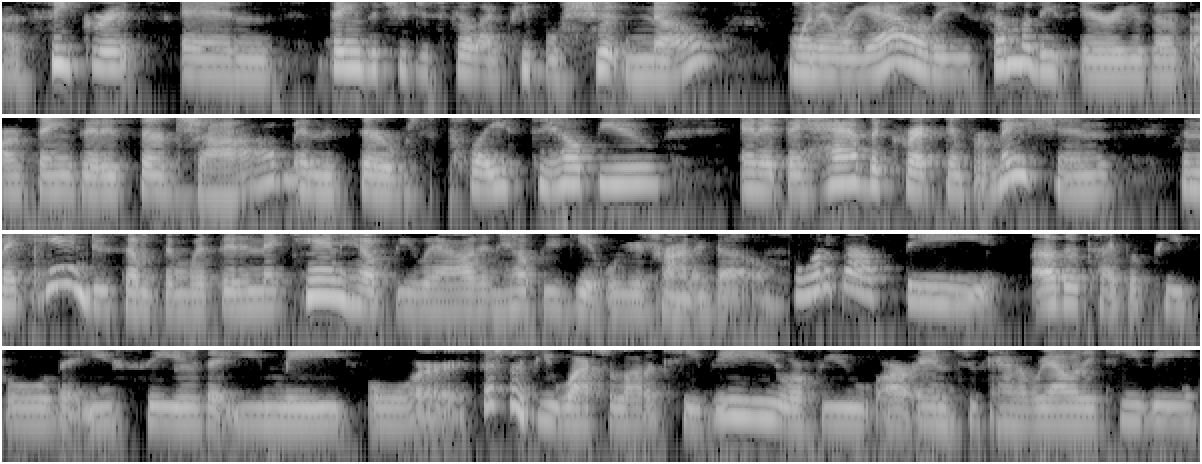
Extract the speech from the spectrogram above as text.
uh, secrets and things that you just feel like people shouldn't know. When in reality, some of these areas are, are things that it's their job and it's their place to help you. And if they have the correct information, then they can do something with it and they can help you out and help you get where you're trying to go. What about the other type of people that you see or that you meet, or especially if you watch a lot of TV or if you are into kind of reality TV?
